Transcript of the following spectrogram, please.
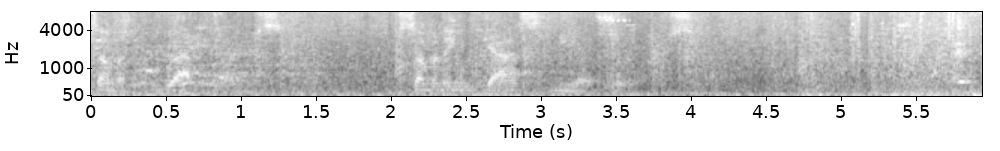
Summoning Raptors. Summoning Gas Neosaurus. Let's!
